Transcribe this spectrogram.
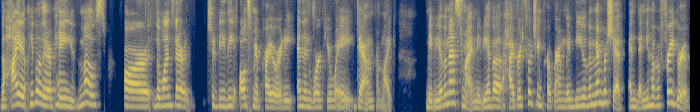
the highest people that are paying you the most are the ones that are should be the ultimate priority and then work your way down from like maybe you have a mastermind maybe you have a hybrid coaching program maybe you have a membership and then you have a free group.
